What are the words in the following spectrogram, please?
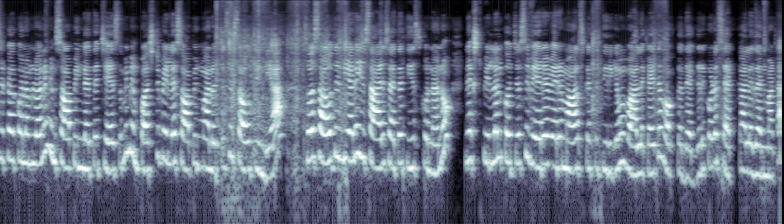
శ్రీకాకుళంలోనే మేము షాపింగ్ అయితే చేస్తాము. మేము ఫస్ట్ వెళ్ళే షాపింగ్ మాల్ వచ్చేసి సౌత్ ఇండియా సో సౌత్ ఇండియాలో ఈ సారీస్ అయితే తీసుకున్నాను. నెక్స్ట్ పిల్లలకి వచ్చేసి వేరే వేరే మాల్స్కి అయితే తిరిగాము. వాళ్ళకైతే ఒక్క దగ్గర కూడా సెట్ కాలేదనమాట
